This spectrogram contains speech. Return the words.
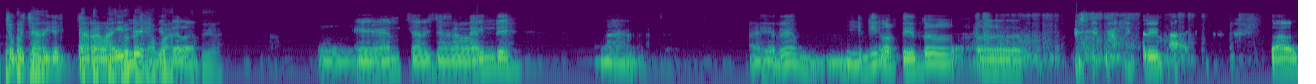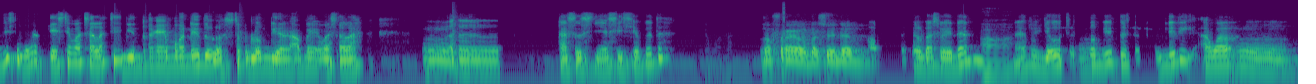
tetap coba di- cari tetap cara di lain deh nyaman gitu loh gitu ya. Hmm. ya kan cari cara lain deh nah akhirnya ini waktu itu eh kasih tahu cerita soal ini sebenarnya case-nya masalah si bintang Emon itu loh sebelum dia rame masalah Hmm. eh, kasusnya si siapa tuh? Novel Baswedan. Novel Baswedan Ah, nah itu jauh sebelum itu jadi awal Hmm.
